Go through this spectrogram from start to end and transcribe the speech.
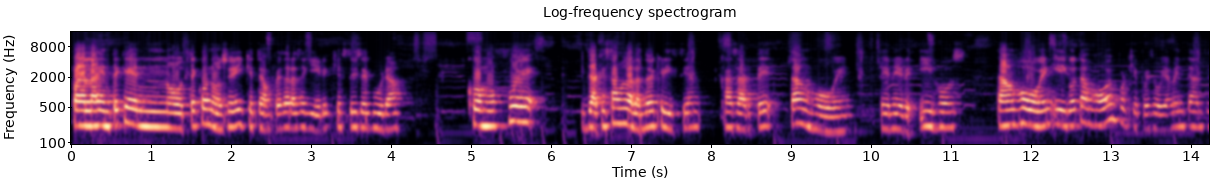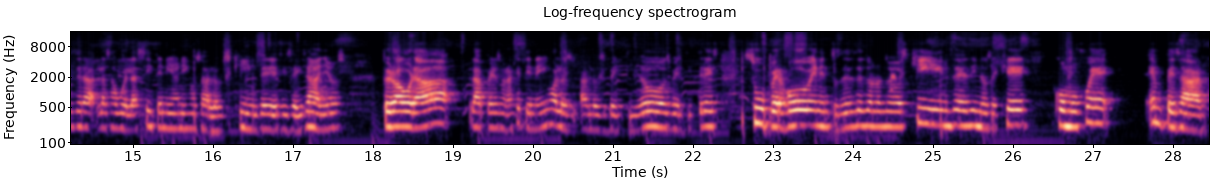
Para la gente que no te conoce y que te va a empezar a seguir, que estoy segura, ¿cómo fue, ya que estamos hablando de Cristian, casarte tan joven, tener hijos tan joven, y digo tan joven porque pues obviamente antes era, las abuelas sí tenían hijos a los 15, 16 años, pero ahora la persona que tiene hijos a los, a los 22, 23, súper joven, entonces esos son los nuevos 15 y no sé qué, ¿cómo fue empezar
